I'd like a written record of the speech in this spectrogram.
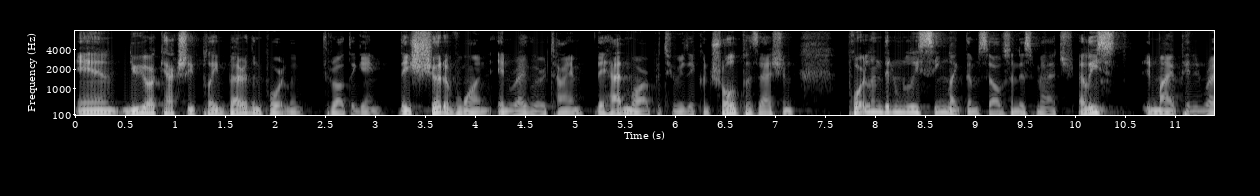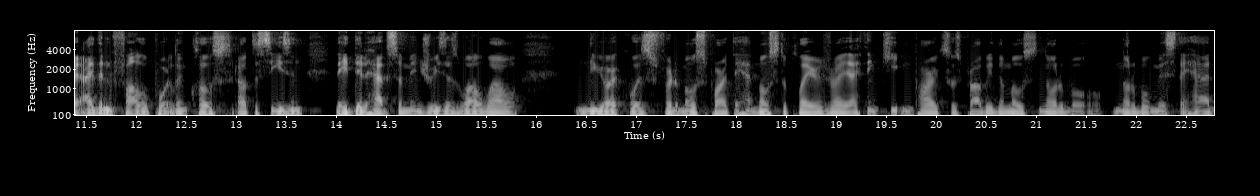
And New York actually played better than Portland throughout the game. They should have won in regular time. They had more opportunities. They controlled possession. Portland didn't really seem like themselves in this match, at least in my opinion, right? I didn't follow Portland close throughout the season. They did have some injuries as well, while New York was for the most part they had most of the players, right? I think Keaton Parks was probably the most notable notable miss they had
